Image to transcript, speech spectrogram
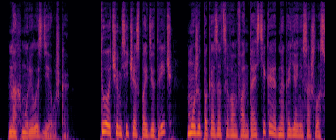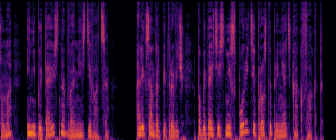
— нахмурилась девушка. То, о чем сейчас пойдет речь, может показаться вам фантастикой, однако я не сошла с ума и не пытаюсь над вами издеваться. Александр Петрович, попытайтесь не спорить и просто принять как факт.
